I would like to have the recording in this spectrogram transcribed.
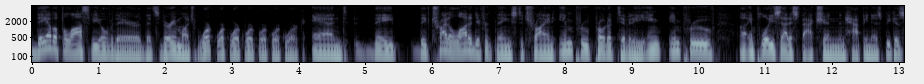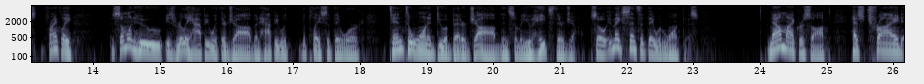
they have a philosophy over there that's very much work, work, work, work, work, work, work, and they they've tried a lot of different things to try and improve productivity, in, improve uh, employee satisfaction and happiness. Because frankly, someone who is really happy with their job and happy with the place that they work tend to want to do a better job than somebody who hates their job. So it makes sense that they would want this. Now, Microsoft has tried,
